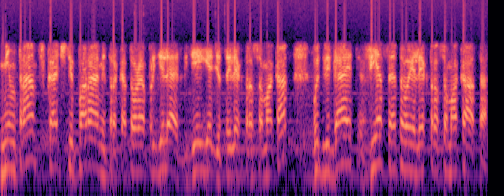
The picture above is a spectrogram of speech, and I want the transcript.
Минтранс в качестве параметра параметра, который определяет, где едет электросамокат, выдвигает вес этого электросамоката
